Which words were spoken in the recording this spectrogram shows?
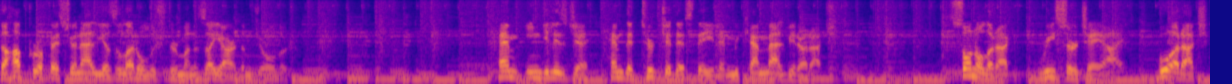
daha profesyonel yazılar oluşturmanıza yardımcı olur. Hem İngilizce hem de Türkçe desteğiyle mükemmel bir araç. Son olarak Research AI. Bu araç,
